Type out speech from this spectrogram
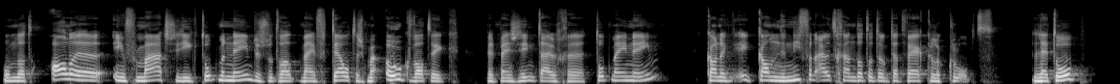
Omdat alle informatie die ik tot me neem... dus wat, mij verteld is, maar ook wat ik met mijn zintuigen tot mij neem... Kan ik, ik kan er niet van uitgaan dat het ook daadwerkelijk klopt. Let op,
